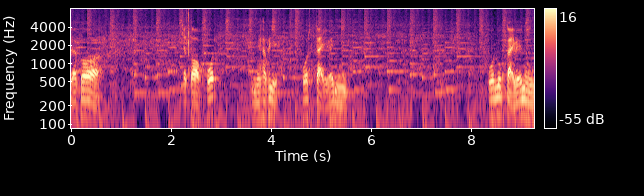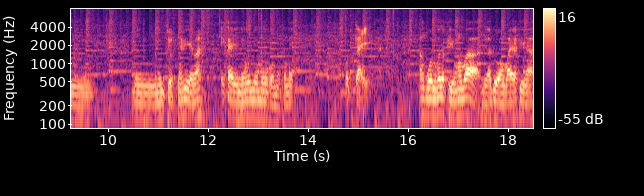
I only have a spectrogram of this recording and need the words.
แล้วก็ จะตอกโค้ดเห็นไหมครับพี่โค้ดไก่ไว้หนึ่งโค้ดลูกไก่ไว้หนึ่งหนึ่งหนึ่งจุดนะพี่เห็นไหมใกล้ๆนิ้วนิ้วมือผมตรงนี้โค้ดไก่ ข้างบนก็จะพิมพ์คำว่าเหนือดวงไว้ครับพี่นะ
